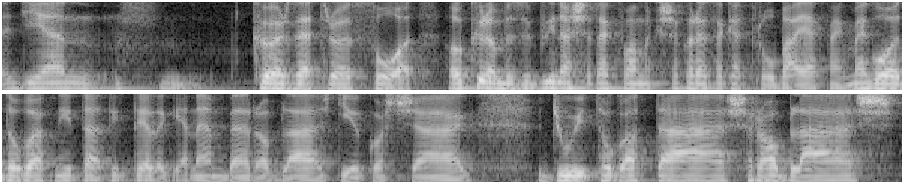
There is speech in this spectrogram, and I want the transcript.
egy ilyen körzetről szól, ahol különböző bűnesetek vannak, és akkor ezeket próbálják meg megoldogatni, tehát itt tényleg ilyen emberrablás, gyilkosság, gyújtogatás, rablás,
